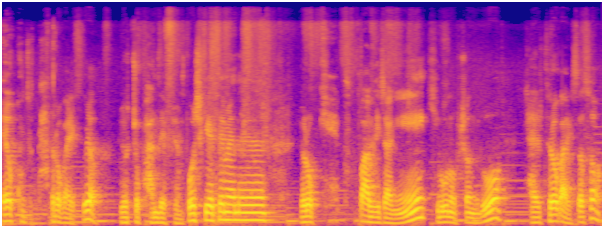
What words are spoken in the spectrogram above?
에어컨도 다 들어가 있고요. 이쪽 반대편 보시게 되면은 이렇게 붙박이장이 기본 옵션으로 잘 들어가 있어서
